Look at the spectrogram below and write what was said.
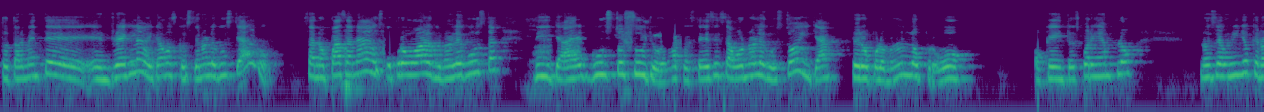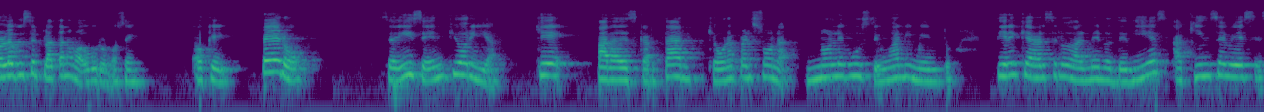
Totalmente en regla, digamos, que a usted no le guste algo. O sea, no pasa nada, usted probó algo y no le gusta, y ya es gusto suyo, ¿verdad? Que a usted ese sabor no le gustó y ya, pero por lo menos lo probó. Ok, entonces, por ejemplo, no sé, un niño que no le guste el plátano maduro, no sé. Ok, pero se dice en teoría que para descartar que a una persona no le guste un alimento, tiene que dárselo al menos de 10 a 15 veces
